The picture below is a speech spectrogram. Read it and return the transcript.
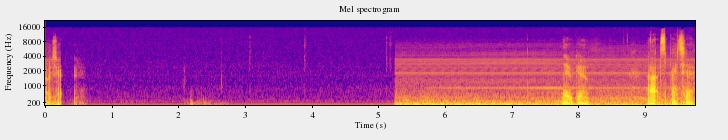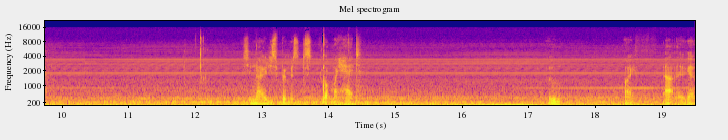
Oh, sorry. There we go. That's better. So now you just pretty much just got my head. Ooh. Right. Ah, there we go.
